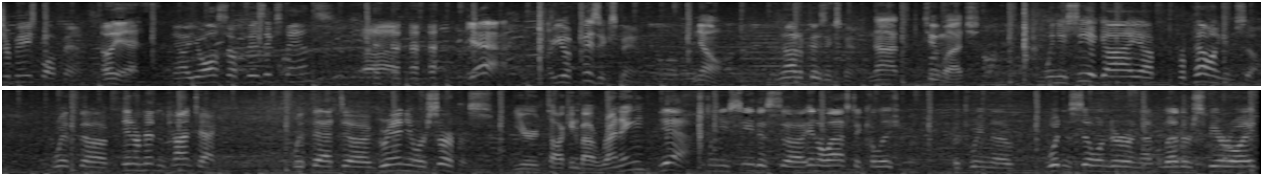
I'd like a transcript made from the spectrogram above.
Guys are baseball fans. Oh yeah. Now, are you also physics fans? Yeah. Are you a physics fan? No, You're not a physics fan. not too much. When you see a guy uh, propelling himself with uh, intermittent contact with that uh, granular surface, You're talking about running? yeah, when you see this uh, inelastic collision between the wooden cylinder and that leather spheroid,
